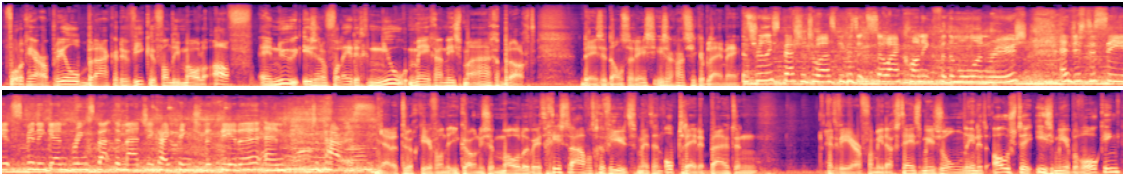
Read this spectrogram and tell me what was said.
Vorig jaar april braken de wieken van die molen af en nu is er een volledig nieuw mechanisme aangebracht. Deze danseres is er hartstikke blij mee. It's really special to us because it's so iconic for the Moulin Rouge. And just to see it spin again brings back the magic, I think, to the theater and to Paris. Ja, de terugkeer van de iconische molen werd gisteravond gevierd met een optreden buiten. Het weer. Vanmiddag steeds meer zon. In het oosten iets meer bewolking.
